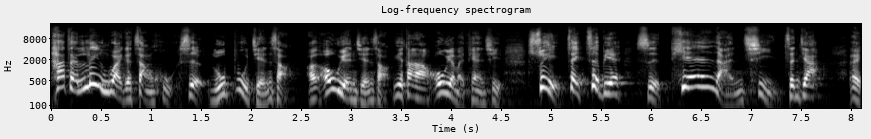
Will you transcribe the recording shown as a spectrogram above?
它在另外一个账户是卢布减少，而欧元减少，因为它拿欧元买天然气，所以在这边是天然气增加。哎，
